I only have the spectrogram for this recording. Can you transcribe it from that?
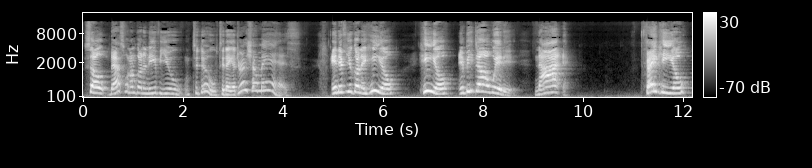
So that's what I'm going to need for you to do today. Address your mess. And if you're going to heal, heal and be done with it. Not fake heal.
